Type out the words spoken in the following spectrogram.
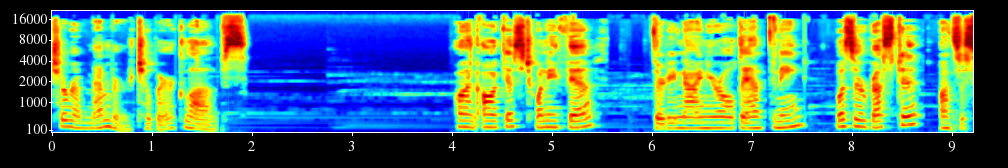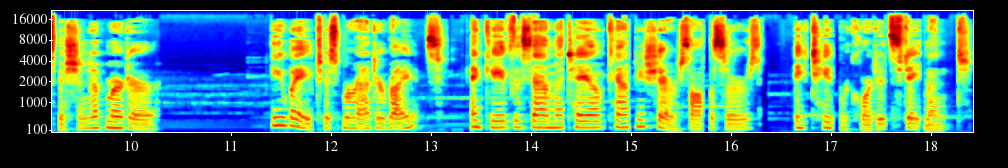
to remember to wear gloves. On August 25th, 39 year old Anthony was arrested on suspicion of murder. He waived his Miranda rights and gave the San Mateo County Sheriff's officers a tape recorded statement.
